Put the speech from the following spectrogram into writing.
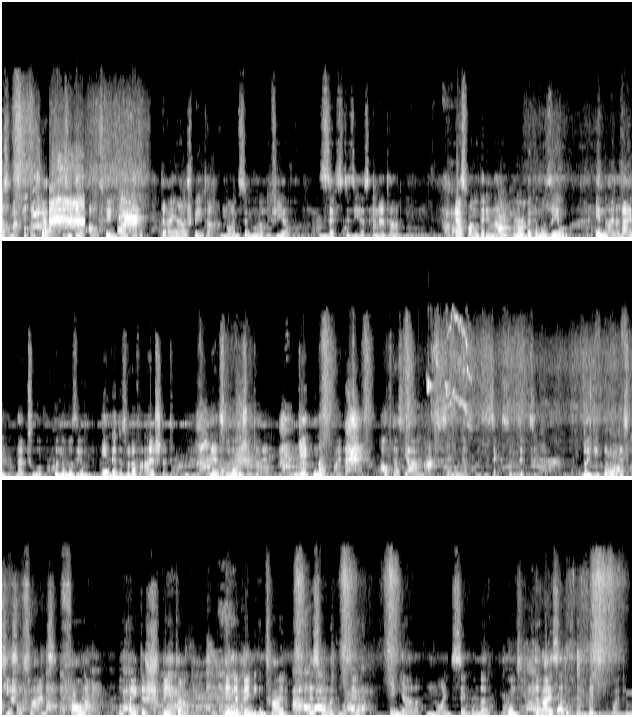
Was machte die Stadt? Sie ging auf den Deal ein. Drei Jahre später, 1904, setzte sie es in der Tat um. Erstmal unter dem Namen Lübecker Museum in ein rein Naturkundemuseum in der Düsseldorfer Altstadt. Der zoologische Teil geht noch weiter auf das Jahr 1876 durch die Gründung des Tierschutzvereins Fauna und prägte später den lebendigen Teil des Lübecker Museums im Jahre 1930 bis heute.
